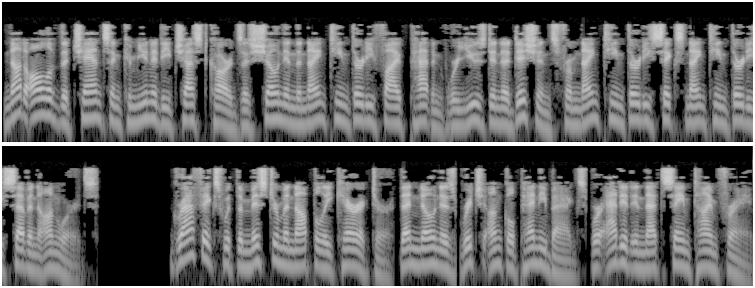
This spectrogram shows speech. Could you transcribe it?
Not all of the chance and community chest cards as shown in the 1935 patent were used in editions from 1936–1937 onwards. Graphics with the Mr. Monopoly character then known as Rich Uncle Pennybags were added in that same time frame.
